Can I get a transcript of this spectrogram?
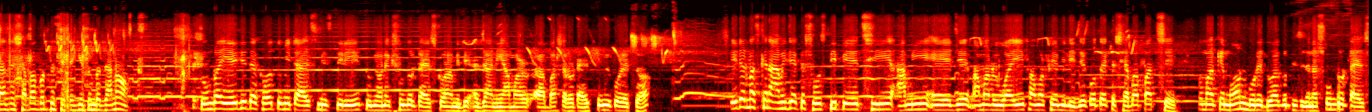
যাদের সেবা করতেছো, এটা কি তোমরা জানো? তোমরা এই যে দেখো, তুমি টাইলস মিস্ত্রি, তুমি অনেক সুন্দর টাইলস করো, আমি জানি আমার বাসারও টাইলস তুমি করেছ। এটার মাঝখানে আমি যে একটা স্বস্তি পেয়েছি, আমি যে আমার ওয়াইফ আমার ফ্যামিলি যে কত একটা সেবা পাচ্ছে, তোমাকে মন ভরে দোয়া করতেছে যে না সুন্দর টাইলস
